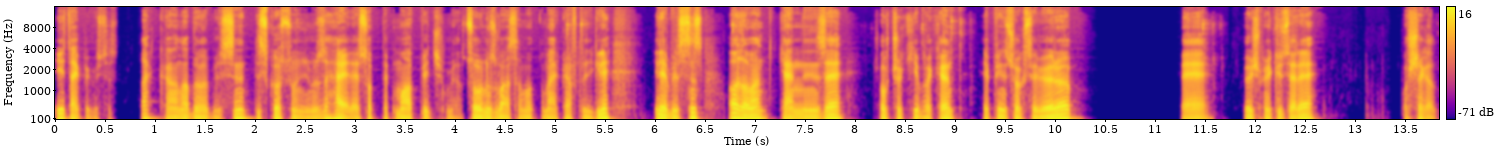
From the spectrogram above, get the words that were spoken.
iyi takip etmek istiyorsanız kanala abone olabilirsiniz. Discord sunucumuza her yere sohbet muhabbet için sorunuz varsa Mutlu Minecraft ile ilgili girebilirsiniz. O zaman kendinize çok çok iyi bakın. Hepinizi çok seviyorum. Ve görüşmek üzere. Hoşçakalın.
